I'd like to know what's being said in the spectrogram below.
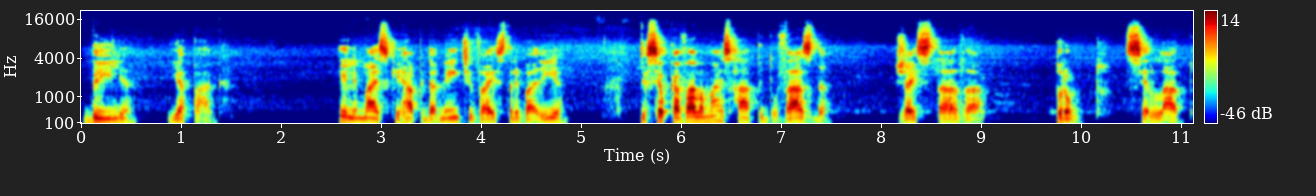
brilha e apaga. Ele mais que rapidamente vai à estrebaria, e seu cavalo mais rápido, Vasda, já estava pronto, selado.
